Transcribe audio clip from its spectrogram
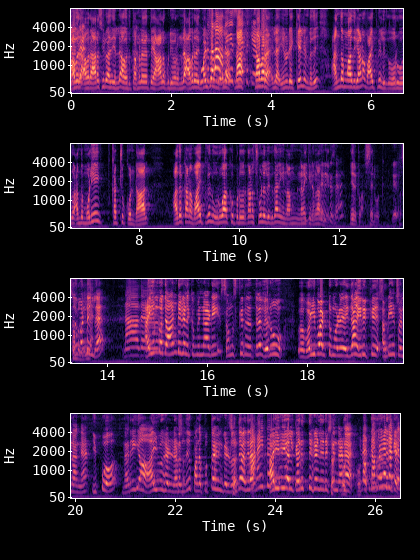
அவர் அவர் அரசியல்வாதி இல்ல அவர் தமிழகத்தை ஆளக்கூடியவரும் இல்ல அவரை பதில் சொல்ல நான் வரேன். இல்ல என்னுடைய கேள்வி என்பது அந்த மாதிரியான வாய்ப்புகள் இருக்கு. ஒரு ஒரு அந்த மொழியை கற்றுக்கொண்டால் அதற்கான வாய்ப்புகள் உருவாக்கப்படுவதற்கான சூழலுக்கு தான் நீங்க நம் நினைக்கிறீங்களா. இருக்கலாம். சரி ஓகே. ஐம்பது ஆண்டுகளுக்கு முன்னாடி சமஸ்கிருதத்துல வெறும் வழிபாட்டு மொழி தான் இருக்கு அப்படின்னு சொன்னாங்க. இப்போ நிறைய ஆய்வுகள் நடந்து பல புத்தகங்கள் வந்து அதுல அனைத்து- அறிவியல் கருத்துகள் இருக்கின்றன. தமிழகத்துல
